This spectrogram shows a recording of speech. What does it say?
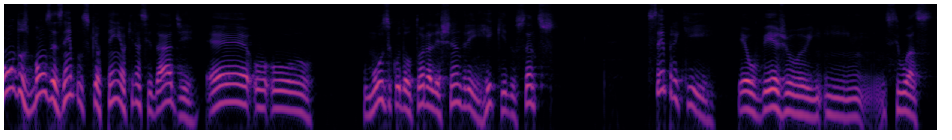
Um dos bons exemplos que eu tenho aqui na cidade é o, o, o músico doutor Alexandre Henrique dos Santos. Sempre que eu vejo em, em, em suas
